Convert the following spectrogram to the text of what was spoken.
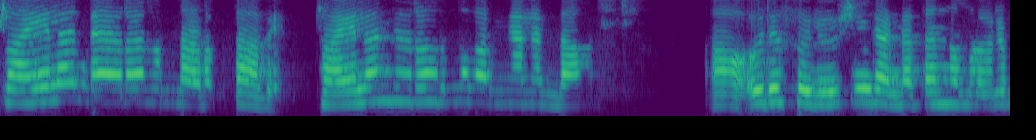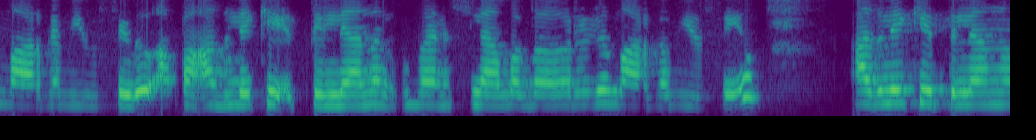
ട്രയൽ ആൻഡ് എറർ നടത്താതെ ട്രയൽ ആൻഡ് എറർ എന്ന് പറഞ്ഞാൽ എന്താ? ഒരു സൊല്യൂഷൻ കണ്ടെത്താൻ നമ്മൾ ഒരു മാർഗം യൂസ് ചെയ്തു. അപ്പൊ അതിലേക്ക് എത്തില്ല എന്ന് മനസ്സിലാകുമ്പോൾ വേറൊരു മാർഗം യൂസ് ചെയ്യും. അതിലേക്ക് എത്തില്ല എന്ന്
